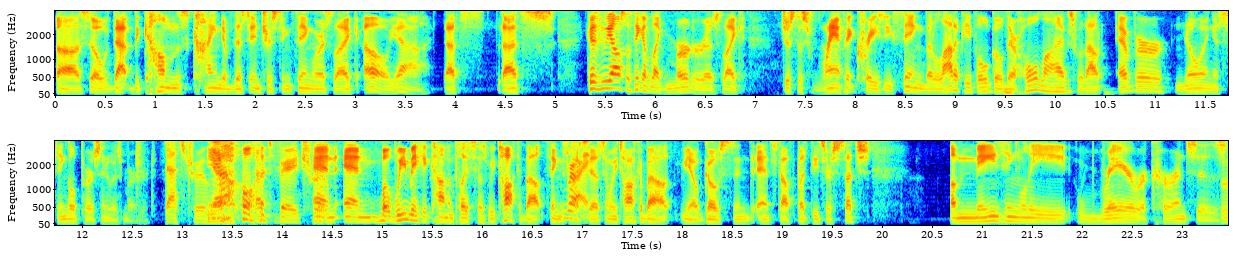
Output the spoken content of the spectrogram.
Uh, so that becomes kind of this interesting thing where it's like, oh yeah, that's that's because we also think of like murder as like just this rampant crazy thing, but a lot of people go their whole lives without ever knowing a single person who was murdered. That's true. Yeah. That's very true. And and but we make it commonplace because we talk about things like this and we talk about you know ghosts and, and stuff. But these are such amazingly rare occurrences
